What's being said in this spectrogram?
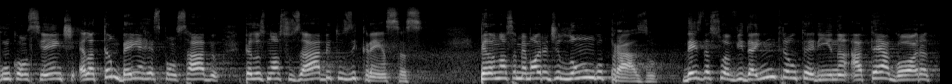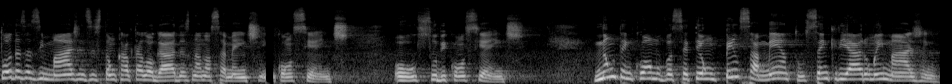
inconsciente, ela também é responsável pelos nossos hábitos e crenças, pela nossa memória de longo prazo. Desde a sua vida intrauterina até agora, todas as imagens estão catalogadas na nossa mente inconsciente ou subconsciente. Não tem como você ter um pensamento sem criar uma imagem.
